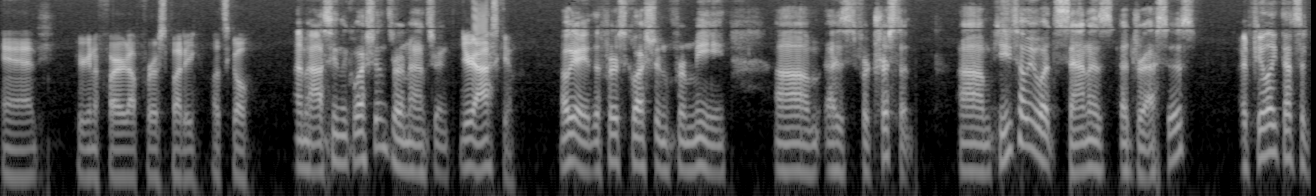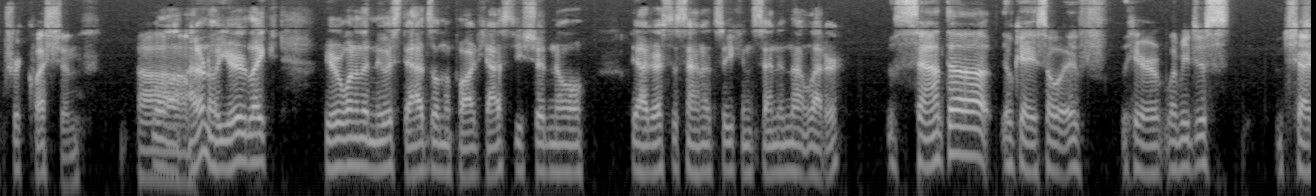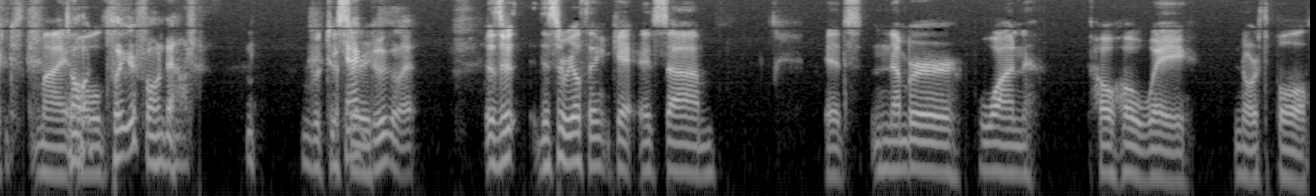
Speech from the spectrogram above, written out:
and you're going to fire it up for us, buddy. Let's go. I'm asking the questions or I'm answering? You're asking. Okay, the first question for me um, is for Tristan. Um, can you tell me what Santa's address is? I feel like that's a trick question. Um, well, I don't know. You're like, you're one of the newest dads on the podcast. You should know the address to Santa so you can send in that letter. Santa. Okay, so if here, let me just check my Don't old. put your phone down. You can't Google it. Is it this is a real thing? Okay, it's um, it's number one, Ho Ho Way, North Pole.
